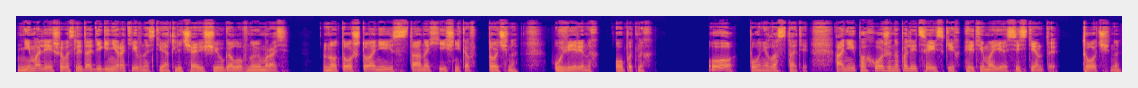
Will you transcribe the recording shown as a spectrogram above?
ни малейшего следа дегенеративности, отличающей уголовную мразь. Но то, что они из стана хищников, точно. Уверенных, опытных. «О!» — понял Астати. «Они похожи на полицейских, эти мои ассистенты». «Точно.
